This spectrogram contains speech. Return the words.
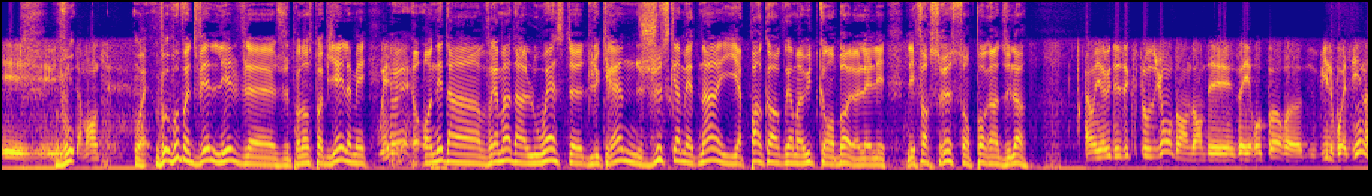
Et, Vous- évidemment, c'est- Ouais. Vous, vous, votre ville, Lille, le- je le prononce pas bien, là, mais Oui, oui. euh, on est dans vraiment dans l'ouest de l'Ukraine. Jusqu'à maintenant, il n'y a pas encore vraiment eu de combat. là. Les, les- les forces russes sont pas rendues là. Alors il y a eu des explosions dans, dans des aéroports euh, de villes voisines,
